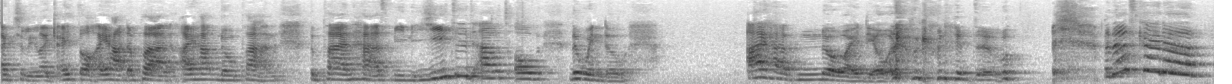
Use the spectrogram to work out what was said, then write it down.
Actually, like I thought I had a plan. I have no plan. The plan has been yeeted out of the window. I have no idea what I'm gonna do. But that's kind of,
